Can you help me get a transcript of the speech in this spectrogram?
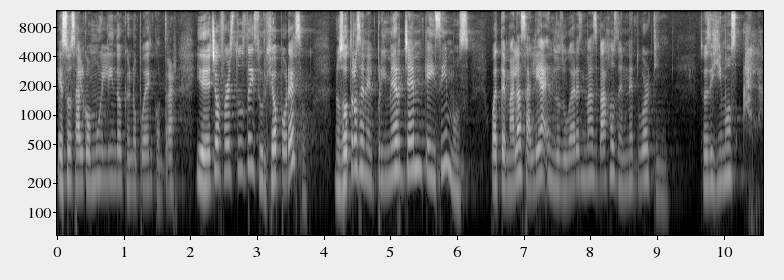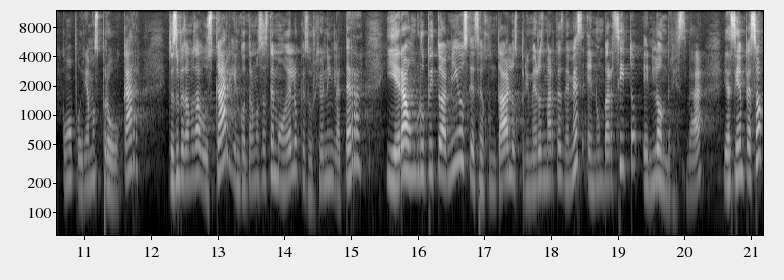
eso es algo muy lindo que uno puede encontrar. Y de hecho First Tuesday surgió por eso. Nosotros en el primer gem que hicimos, Guatemala salía en los lugares más bajos de networking. Entonces dijimos, ¿cómo podríamos provocar entonces empezamos a buscar y encontramos este modelo que surgió en Inglaterra y era un grupito de amigos que se juntaba los primeros martes de mes en un barcito en Londres, ¿verdad? Y así empezó.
